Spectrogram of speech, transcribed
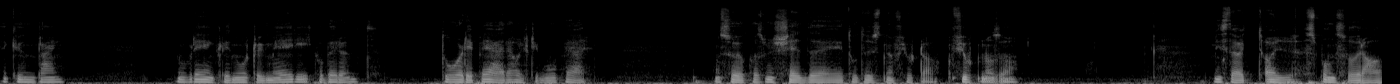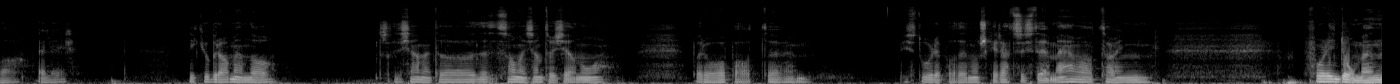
Med kun penger. Nå blir egentlig Northug mer rik og berømt. Dårlig PR er alltid god PR. Man så jo hva som skjedde i 2014 også. Mista ikke alle sponsorer da, eller? Det gikk jo bra med den da òg. Så det, å, det samme kommer til å skje nå. Bare håper at uh, vi stoler på det norske rettssystemet, og at han får den dommen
